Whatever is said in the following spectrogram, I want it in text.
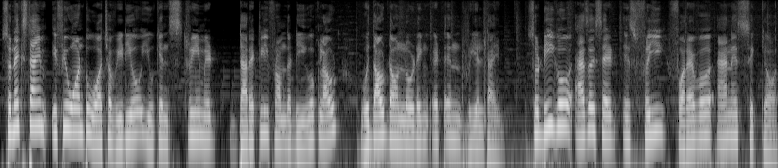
So next time if you want to watch a video you can stream it directly from the Degoo cloud without downloading it in real time. So Degoo as I said is free forever and is secure.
